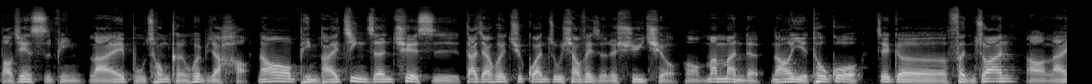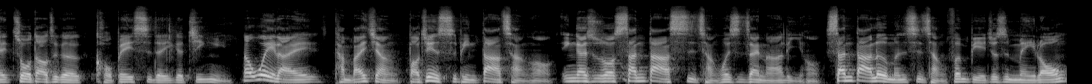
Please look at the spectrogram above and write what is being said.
保健食品来补充，可能会比较好。然后品牌竞争确实大家会去关注消费者的需求哦，慢慢的，然后也透过这个粉砖啊来做到这个口碑式的一个经营。那未来坦白讲，保健食品大厂哦，应该是说三大市场场会是在哪里哈？三大热门市场分别就是美容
